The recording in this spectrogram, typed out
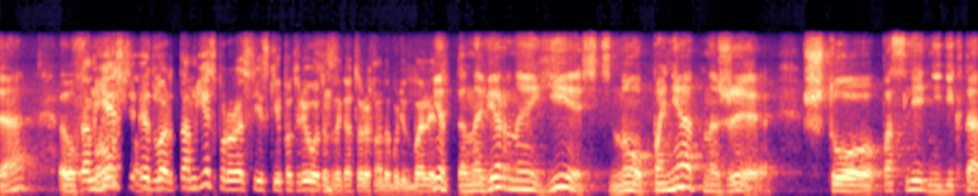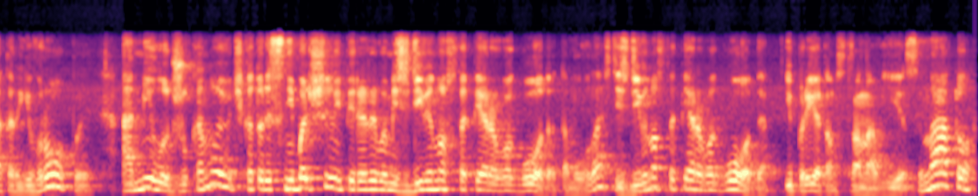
Да? В там прошлом... есть, Эдвард, там есть пророссийские патриоты, за которых надо будет болеть? Нет, да, наверное, есть, но понятно же, что последний диктатор Европы, Амило Джуканович, который с небольшими перерывами с 91 -го года там у власти, с 91 -го года, и при этом страна в ЕС и НАТО,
